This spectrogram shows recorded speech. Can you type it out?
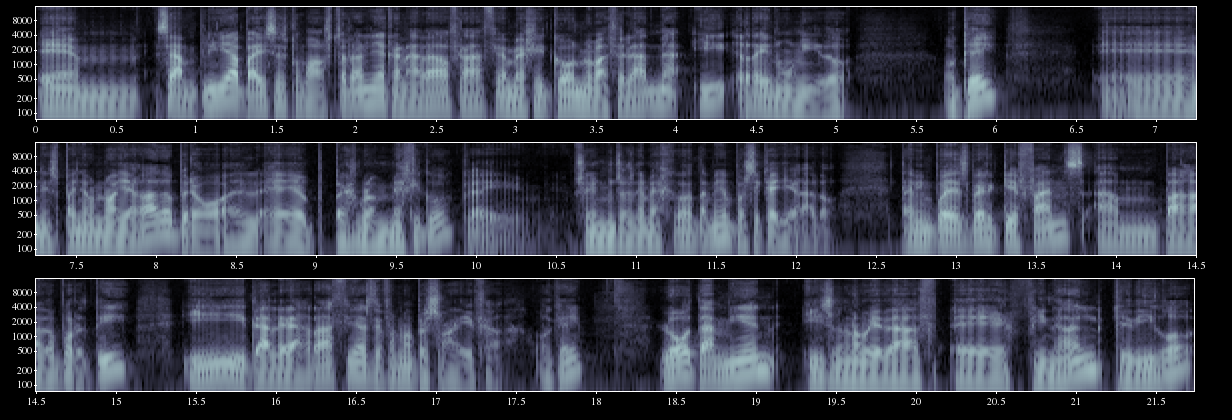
em, se amplía a países como Australia, Canadá, Francia, México, Nueva Zelanda y Reino Unido. ¿Ok? Eh, en España aún no ha llegado, pero eh, por ejemplo en México, que hay, sois muchos de México también, pues sí que ha llegado. También puedes ver qué fans han pagado por ti y darle las gracias de forma personalizada, ¿ok? Luego también, y es la novedad eh, final que digo,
